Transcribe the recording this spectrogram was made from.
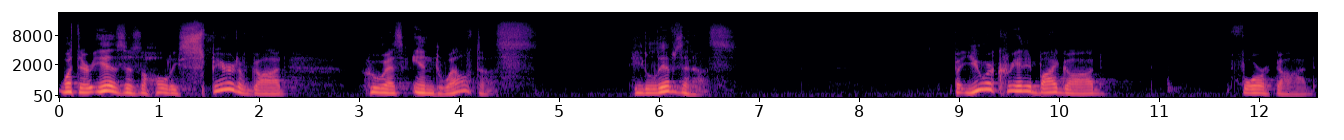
What there is is the Holy Spirit of God who has indwelt us, He lives in us. But you were created by God for God.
